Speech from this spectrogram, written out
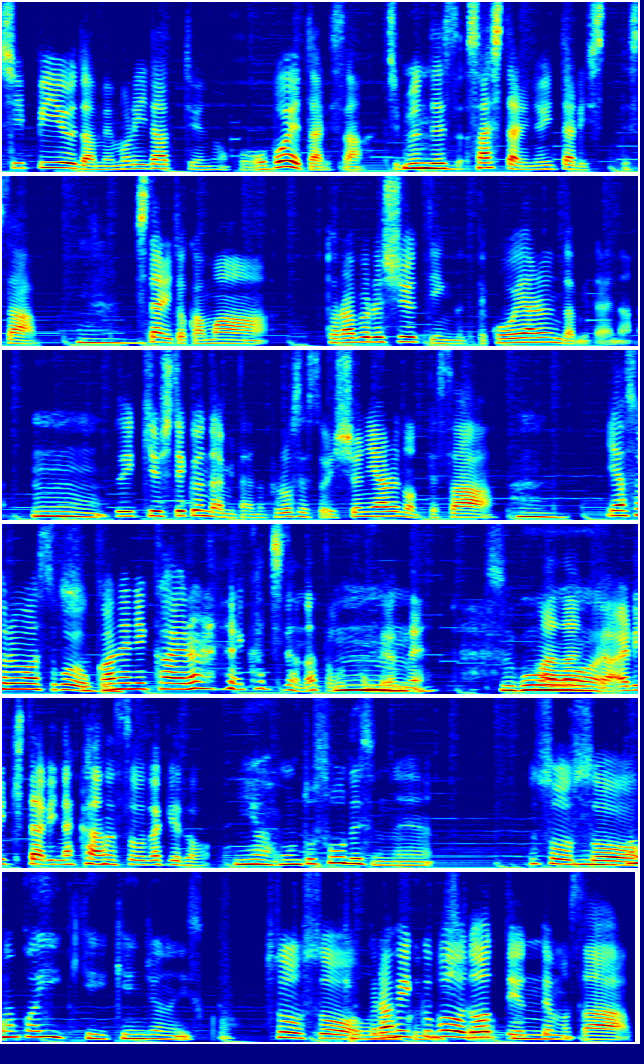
CPU だメモリだっていうのをこう覚えたりさ自分でうん刺したり抜いたりしてさ、うん、したりとかまあトラブルシューティングってこうやるんだみたいなうん。追求していくんだみたいなプロセスを一緒にやるのってさうん。いやそれはすごいお金に換えられない価値だなと思ったんだよね。すごい。まあなんかありきたりな感想だけどいや、ほんとそうですね。そうなそうかなかいい経験じゃないですか。そうそうグラフィックボードって言ってもさ、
